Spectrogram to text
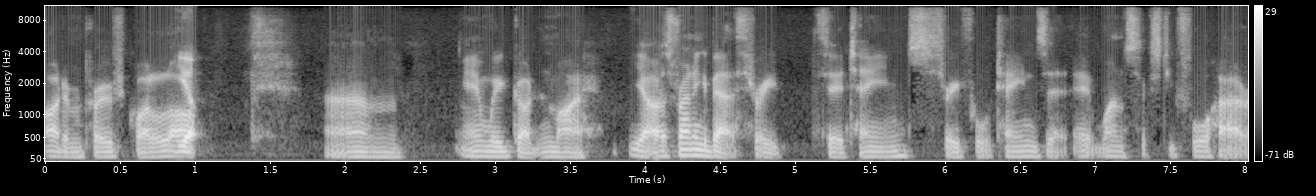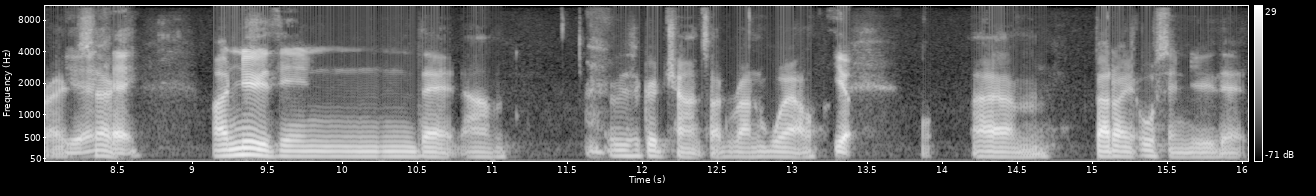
I'd improved quite a lot. Yep. Um, and we'd gotten my, yeah, I was running about 313s, 314s at, at 164 heart rate. Yeah. so Okay. I knew then that um, it was a good chance I'd run well. Yep. Um, but I also knew that,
